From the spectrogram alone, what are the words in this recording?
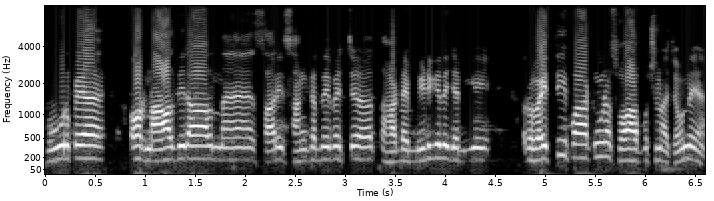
ਦੂਰ ਪਿਆ ਔਰ ਨਾਲ ਦੀ ਨਾਲ ਮੈਂ ਸਾਰੀ ਸੰਗਤ ਦੇ ਵਿੱਚ ਤੁਹਾਡੇ ਮੀਡੀਆ ਦੇ ਜ਼ਰੀਏ ਰਵਾਇਤੀ ਪਾਰਟੀ ਨੂੰ ਸਵਾਲ ਪੁੱਛਣਾ ਚਾਹੁੰਦੇ ਆ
